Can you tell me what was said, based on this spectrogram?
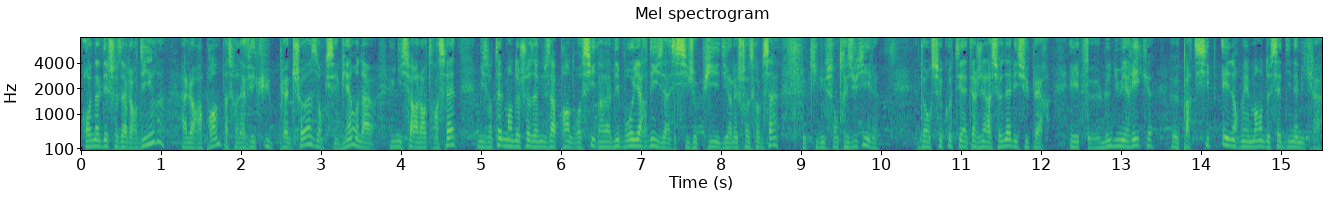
On a des choses à leur dire, à leur apprendre, parce qu'on a vécu plein de choses, donc c'est bien. On a une histoire à leur transmettre, mais ils ont tellement de choses à nous apprendre aussi dans la débrouillardise, hein, si je puis dire les choses comme ça, qui nous sont très utiles. Donc côté intergénérationnel est super. Et euh, le numérique euh, participe énormément de cette dynamique-là.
